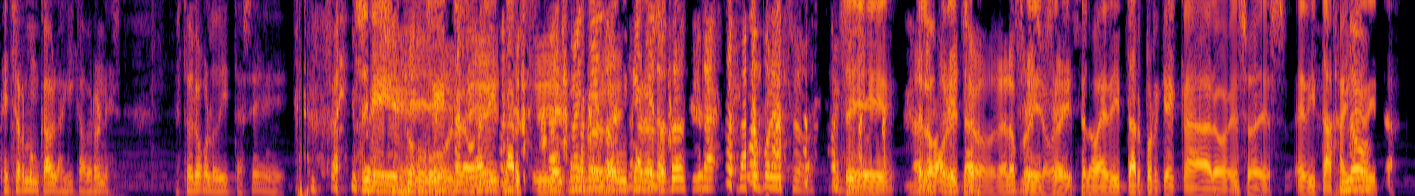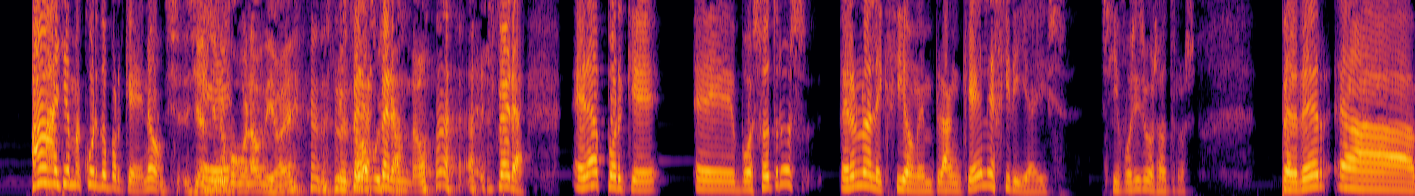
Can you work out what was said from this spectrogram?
echarme un cable aquí, cabrones. Esto luego lo editas, ¿eh? Sí, Sí, sí, te lo voy a editar. sí, dalo por hecho. Sí, te lo va a editar. hecho, dalo por hecho, sí, te lo va a editar porque, claro, eso es. Edita, Jaime, No. edita. Ah, ya me acuerdo por qué, no. Si si así Eh, no pongo el audio, ¿eh? Lo espera, espera. Espera, era porque eh, vosotros, era una lección, en plan, ¿qué elegiríais si fueseis vosotros? Perder a,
